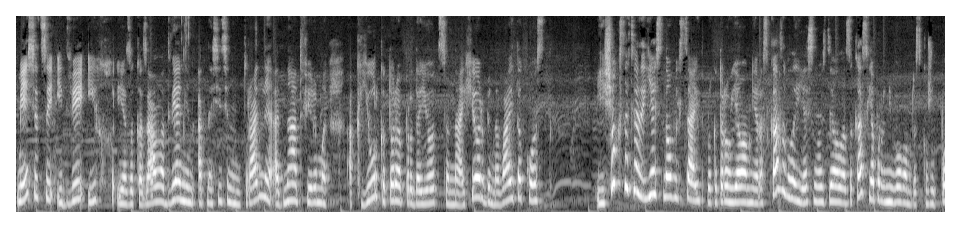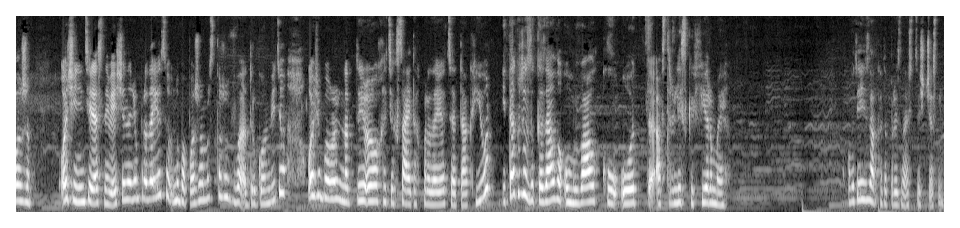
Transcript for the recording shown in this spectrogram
месяце. И две их я заказала. Две они относительно натуральные. Одна от фирмы Acure, которая продается на Herby, на Vitacost. И еще, кстати, есть новый сайт, про который я вам не рассказывала. Я с него сделала заказ. Я про него вам расскажу позже. Очень интересные вещи на нем продаются, ну, попозже вам расскажу в другом видео. Очень похоже на трех этих сайтах продается это Acure. И также заказала умывалку от австралийской фирмы. Вот я не знаю, как это произносится, если честно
